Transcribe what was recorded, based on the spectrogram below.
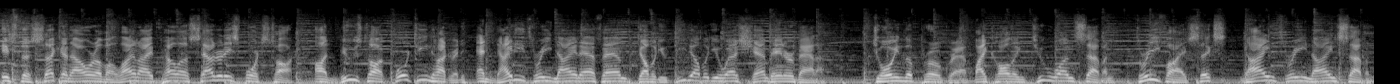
It's the second hour of Illini Pella Saturday Sports Talk on News Talk 1400 and 93.9 FM WDWS Champaign Urbana. Join the program by calling 217 356 9397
